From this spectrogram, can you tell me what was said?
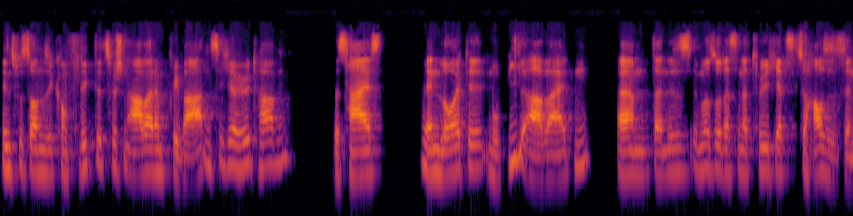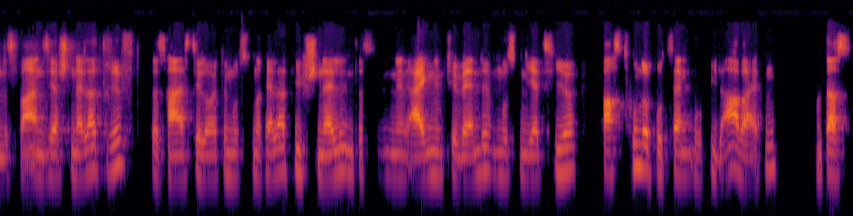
insbesondere Konflikte zwischen Arbeit und Privaten sich erhöht haben. Das heißt, wenn Leute mobil arbeiten, ähm, dann ist es immer so, dass sie natürlich jetzt zu Hause sind. Es war ein sehr schneller Drift. Das heißt, die Leute mussten relativ schnell in, das, in den eigenen vier Wände, mussten jetzt hier fast 100 Prozent mobil arbeiten. Und das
